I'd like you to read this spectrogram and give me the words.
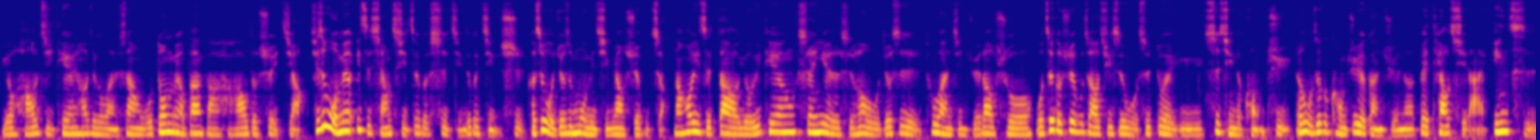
有好几天、好几个晚上，我都没有办法好好的睡觉。其实我没有一直想起这个事情、个警示，可是我就是莫名其妙睡不着。然后一直到有一天深夜的时候，我就是突然警觉到，说我这个睡不着，其实我是对于事情的恐惧，而我这个恐惧的感觉呢被挑起来，因此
